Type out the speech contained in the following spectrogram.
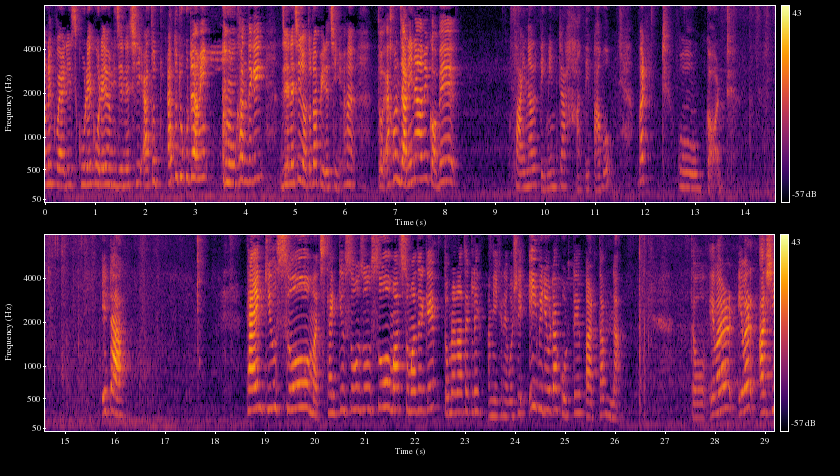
অনেক কোয়ারিজ করে করে আমি জেনেছি। এত, এতটুকুটা আমি ওখান থেকেই জেনেছি যতটা পেরেছি হ্যাঁ। তো এখন জানি না আমি কবে ফাইনাল পেমেন্টটা হাতে পাবো বাট ও গড এটা thank you so much thank you so so so much তোমাদেরকে। তোমরা না থাকলে আমি এখানে বসে এই ভিডিওটা করতে পারতাম না। তো এবার এবার আসি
